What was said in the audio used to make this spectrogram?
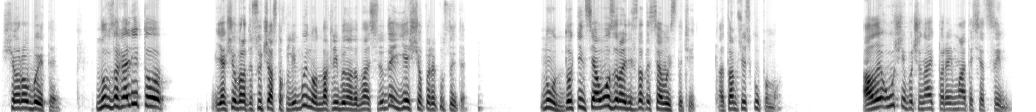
Що робити? Ну, взагалі-то, якщо брати сучасну хлібину, одна хлібина на 12 людей є що перекусити. Ну, до кінця озера дістатися вистачить, а там щось купимо. Але учні починають перейматися цим.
